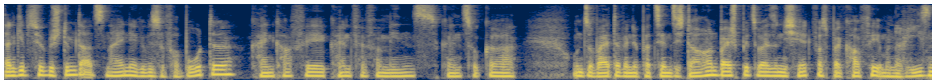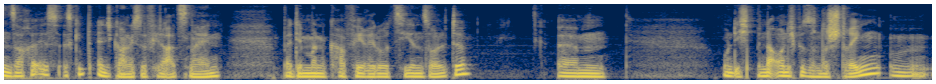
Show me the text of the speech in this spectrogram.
Dann gibt's für bestimmte Arzneien ja gewisse Verbote. Kein Kaffee, kein Pfefferminz, kein Zucker und so weiter. Wenn der Patient sich daran beispielsweise nicht hält, was bei Kaffee immer eine Riesensache ist. Es gibt eigentlich gar nicht so viele Arzneien, bei dem man Kaffee reduzieren sollte. Ähm, Und ich bin da auch nicht besonders streng.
